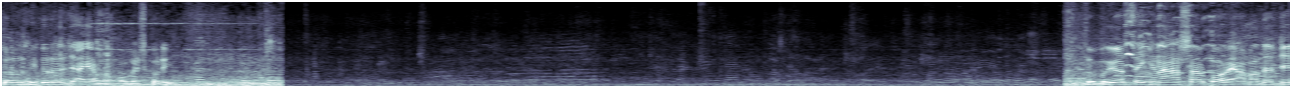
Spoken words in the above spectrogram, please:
চলুন ভিতরে যাই, আমরা প্রবেশ করি। তো ভিউয়ার্স এখানে আসার পরে আমাদের যে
